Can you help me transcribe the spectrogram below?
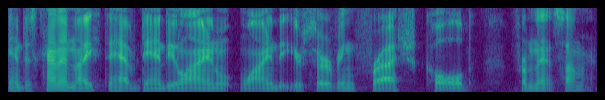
and it's kind of nice to have dandelion wine that you're serving fresh, cold from that summer.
